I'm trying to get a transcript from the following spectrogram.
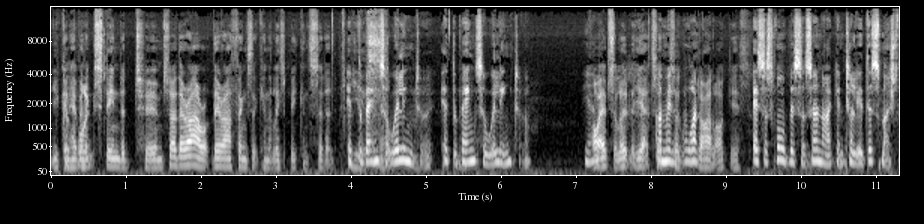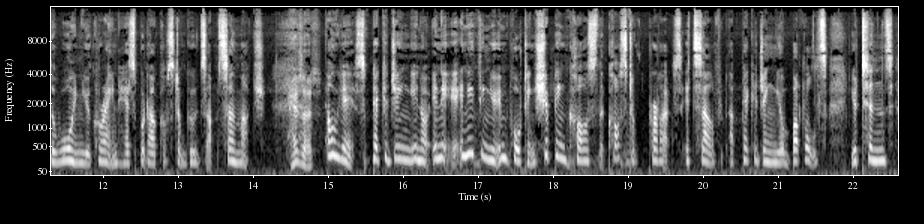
You can Good have point. an extended term. So there are there are things that can at least be considered. If yes. the banks are willing to. If the banks are willing to. Yeah. Oh, absolutely. Yeah, it's a, I mean, what, dialogue. Yes. As a small business owner, I can tell you this much: the war in Ukraine has put our cost of goods up so much. Has it? Oh yes, packaging. You know, any, anything you're importing, shipping costs, the cost of products itself, uh, packaging your bottles, your tins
